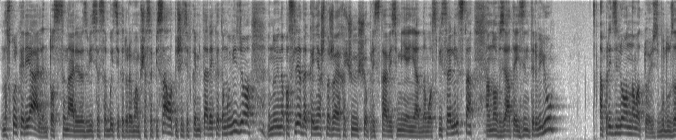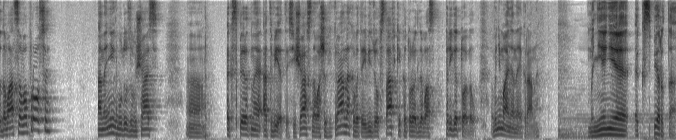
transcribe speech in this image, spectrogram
насколько реален тот сценарий развития событий, который я вам сейчас описал, пишите в комментариях к этому видео. Ну и напоследок, конечно же, я хочу еще представить мнение одного специалиста. Оно взято из интервью определенного, то есть будут задаваться вопросы, а на них будут звучать э, экспертные ответы. Сейчас на ваших экранах в этой видео вставке, которую я для вас приготовил. Внимание на экраны. Мнение эксперта.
